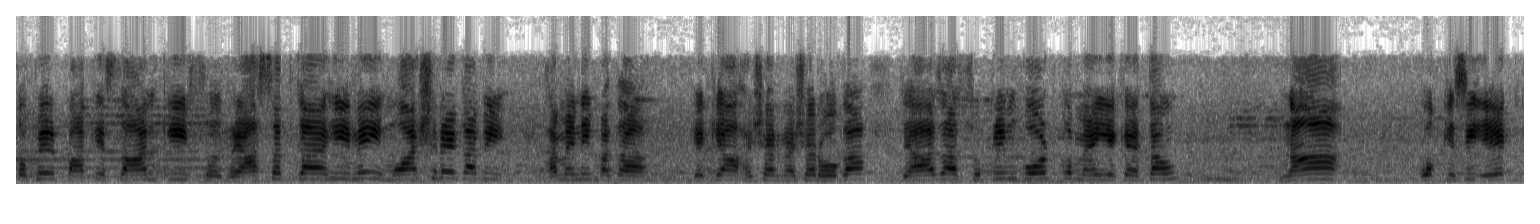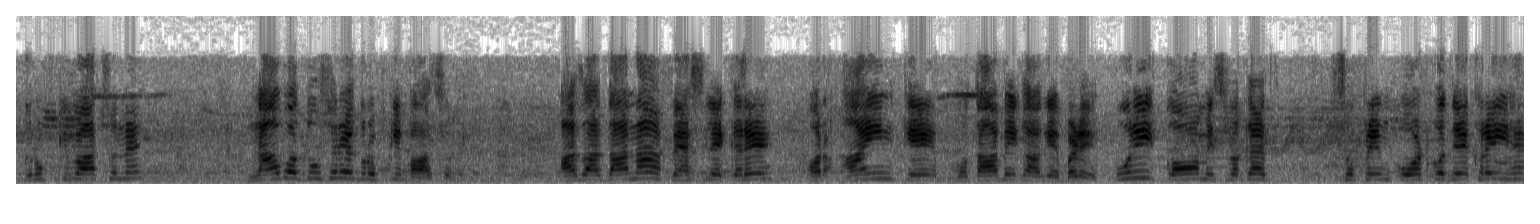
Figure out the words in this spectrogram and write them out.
तो फिर पाकिस्तान की रियासत का ही नहीं, मुआशरे का भी हमें नहीं पता कि क्या हशर नशर होगा। लिहाजा सुप्रीम कोर्ट को मैं ये कहता हूँ, ना वो किसी एक ग्रुप की बात सुने, ना वो दूसरे ग्रुप की बात सुने। आजादाना फैसले करें और आइन के मुताबिक आगे बढ़े। पूरी कौम इस वक्त सुप्रीम कोर्ट को देख रही है।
